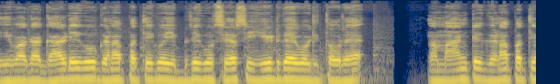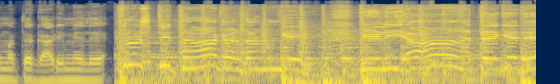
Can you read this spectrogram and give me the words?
ಇವಾಗ ಗಾಡಿಗೂ, ಗಣಪತಿಗೂ ಇಬ್ಬರಿಗೂ ಸೇರಿಸಿ ಈಟ್ಗೈ ಹೊಡಿತವ್ರೆ ನಮ್ಮ ಆಂಟಿ ಗಣಪತಿ ಮತ್ತೆ ಗಾಡಿ ಮೇಲೆ ದೃಷ್ಟಿ ತಾಗದಂಗೆ ತೆಗೆದೆ.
